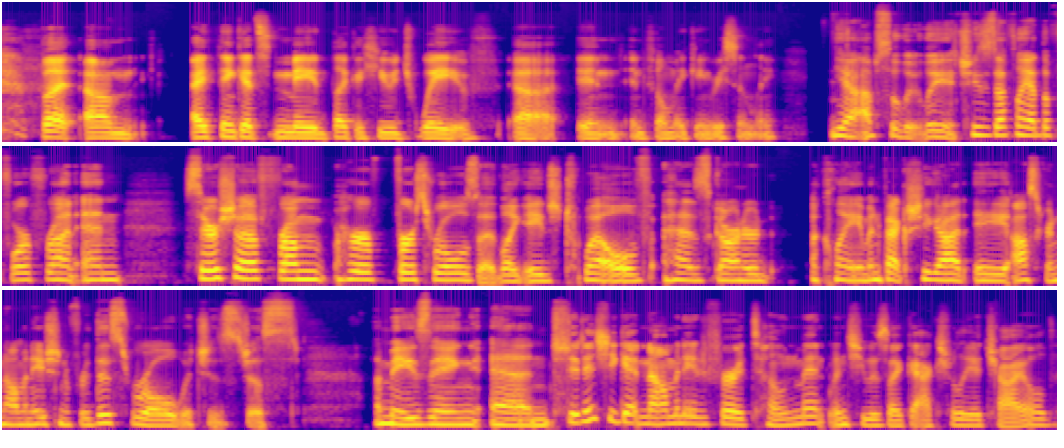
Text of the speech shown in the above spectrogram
but um, I think it's made like a huge wave uh, in in filmmaking recently. Yeah, absolutely. She's definitely at the forefront. And Saoirse, from her first roles at like age 12, has garnered acclaim. In fact, she got a Oscar nomination for this role, which is just amazing. And Didn't she get nominated for Atonement when she was like actually a child?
